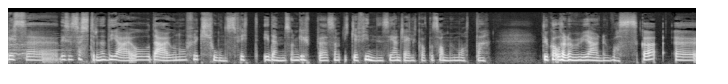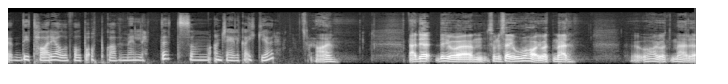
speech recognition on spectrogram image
For disse, disse søstrene, de er jo, det er jo noe friksjonsfritt i dem som gruppe som ikke finnes i Angelica på samme måte. Du kaller dem hjernevaska. Eh, de tar i alle fall på oppgaver med en letthet som Angelica ikke gjør. Nei. Nei, det, det er jo eh, Som du sier, hun har jo et mer Hun har jo et mer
